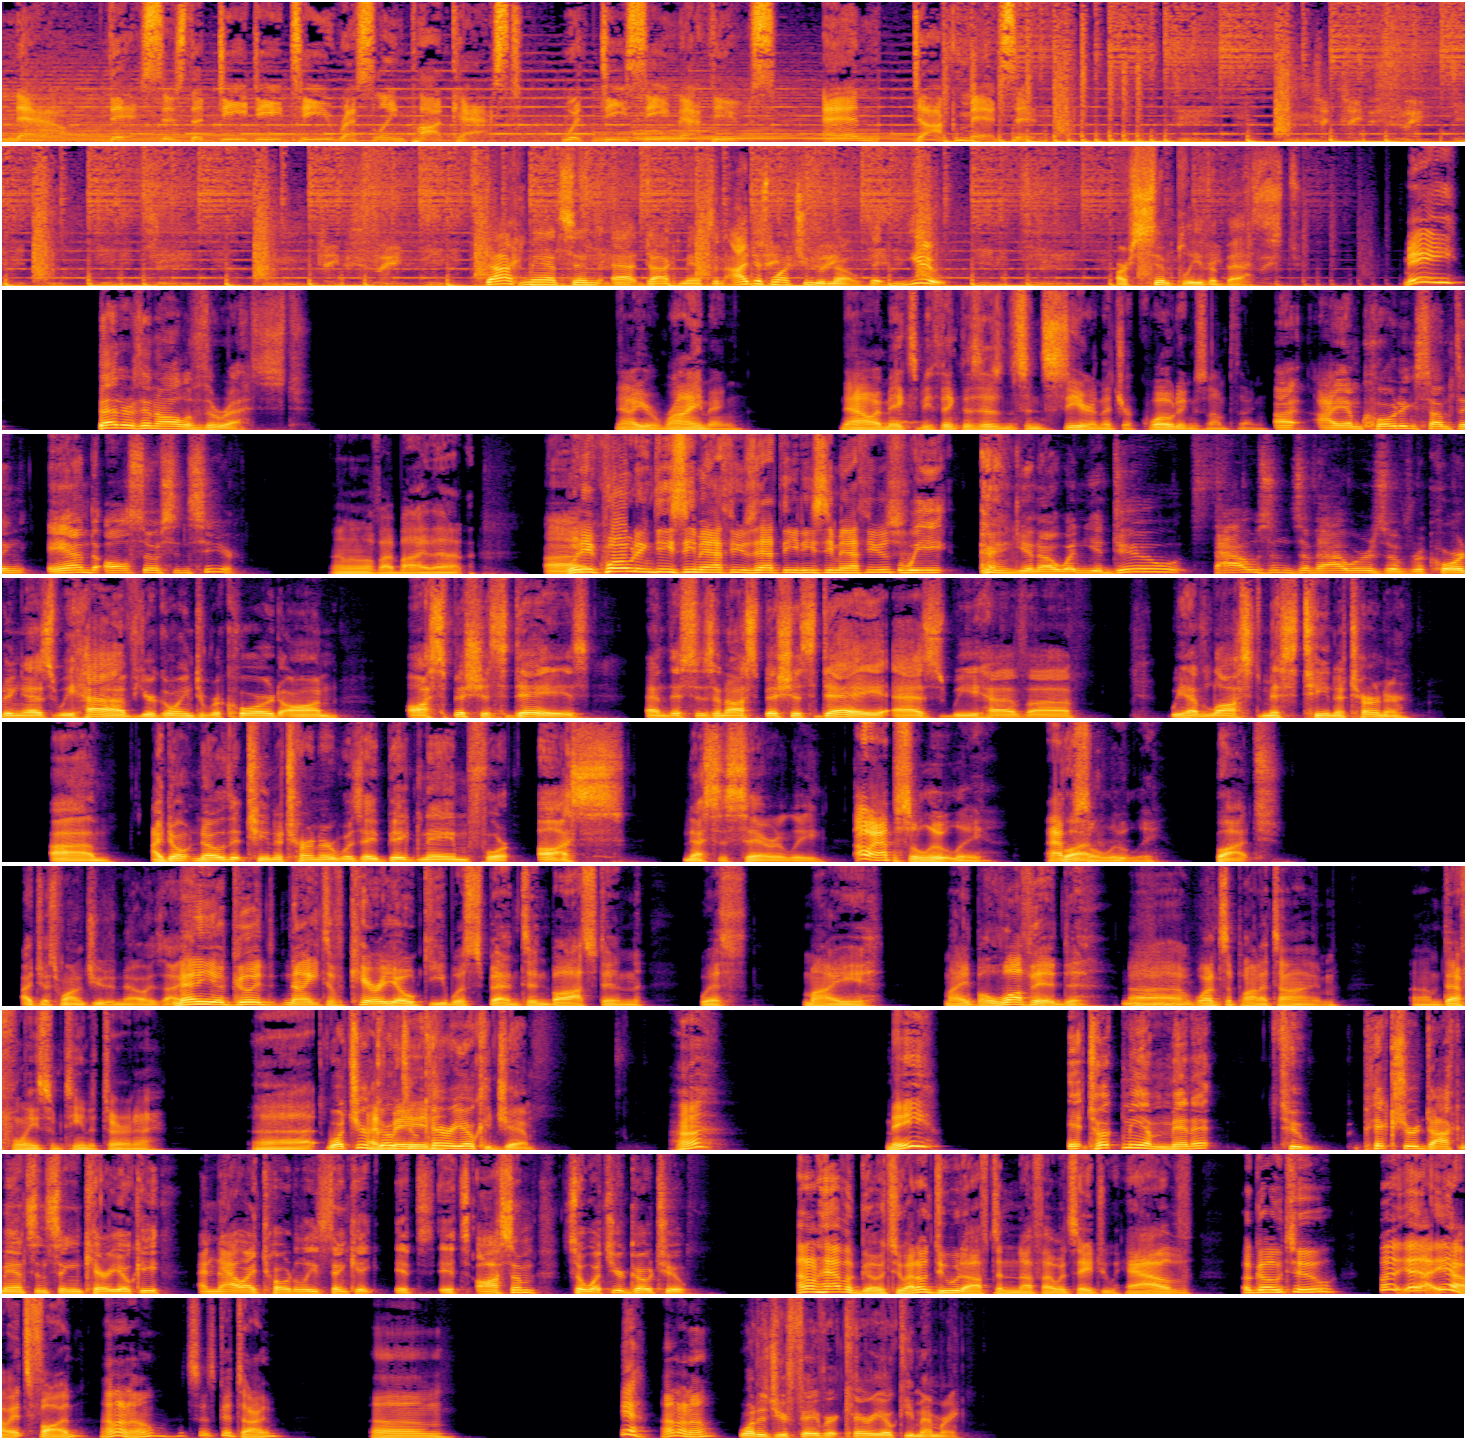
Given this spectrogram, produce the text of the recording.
And now, this is the DDT Wrestling Podcast with DC Matthews and Doc Manson. Doc Manson at Doc Manson. I just want you to know that you are simply the best. Me? Better than all of the rest. Now you're rhyming. Now it makes me think this isn't sincere and that you're quoting something. I, I am quoting something and also sincere. I don't know if I buy that. Uh, what are you quoting, DC Matthews at the DC Matthews? we you know when you do thousands of hours of recording as we have you're going to record on auspicious days and this is an auspicious day as we have uh we have lost miss tina turner um i don't know that tina turner was a big name for us necessarily Oh, absolutely. Absolutely. but i just wanted you to know as i Many a good night of karaoke was spent in Boston with my my beloved uh, Mhm. once upon a time. Um, definitely some Tina Turner. Uh, what's your I've go-to made- karaoke jam huh? Me? It took me a minute to picture Doc Manson singing karaoke, and now I totally think it it's it's awesome. So, what's your go to? I don't have a go to. I don't do it often enough, I would say, to have a go to. But yeah, yeah, it's fun. I don't know. It's, it's a good time. Um, yeah, I don't know. What is your favorite karaoke memory?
